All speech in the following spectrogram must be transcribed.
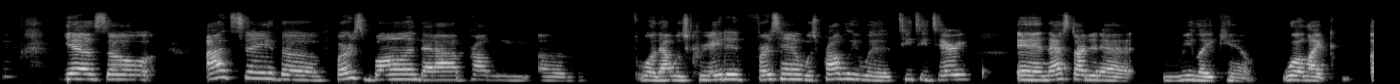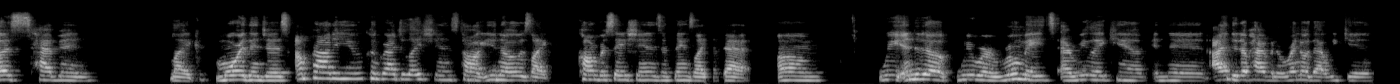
yeah, so I'd say the first bond that I probably um, well that was created firsthand was probably with TT Terry and that started at relay camp. Well, like us having like more than just I'm proud of you, congratulations talk, you know, it was like conversations and things like that. Um we ended up we were roommates at relay camp and then I ended up having a rental that weekend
